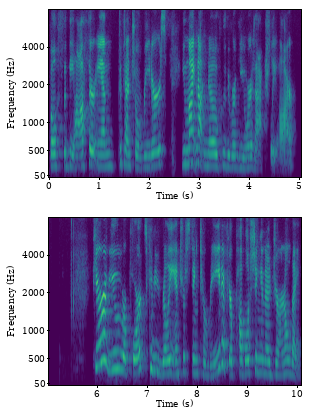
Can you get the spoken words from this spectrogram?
both with the author and potential readers, you might not know who the reviewers actually are. Peer review reports can be really interesting to read if you're publishing in a journal that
